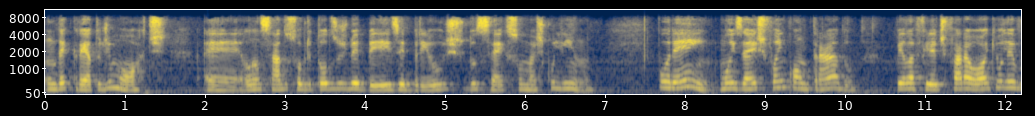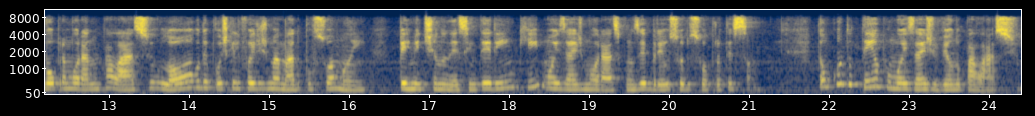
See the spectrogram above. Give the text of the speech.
um decreto de morte é, lançado sobre todos os bebês hebreus do sexo masculino. Porém, Moisés foi encontrado pela filha de Faraó que o levou para morar no palácio logo depois que ele foi desmamado por sua mãe, permitindo nesse interim que Moisés morasse com os hebreus sob sua proteção. Então, quanto tempo Moisés viveu no palácio?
